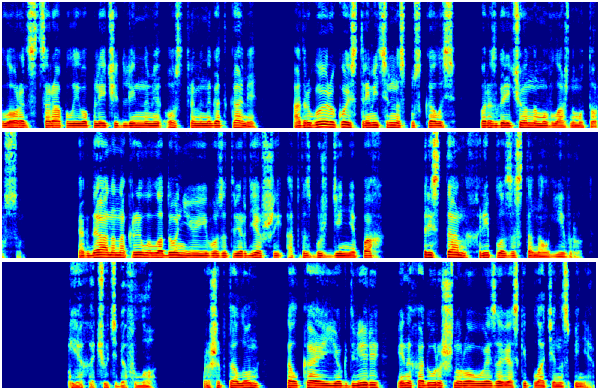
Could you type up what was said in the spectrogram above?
Флоренс царапала его плечи длинными острыми ноготками, а другой рукой стремительно спускалась по разгоряченному влажному торсу. Когда она накрыла ладонью его затвердевший от возбуждения пах, Тристан хрипло застонал ей в рот. «Я хочу тебя, Фло», — прошептал он, толкая ее к двери и на ходу расшнуровывая завязки платья на спине.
